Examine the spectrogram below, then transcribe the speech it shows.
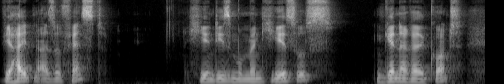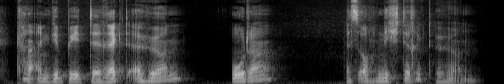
Wir halten also fest, hier in diesem Moment Jesus generell Gott kann ein Gebet direkt erhören oder es auch nicht direkt erhören.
